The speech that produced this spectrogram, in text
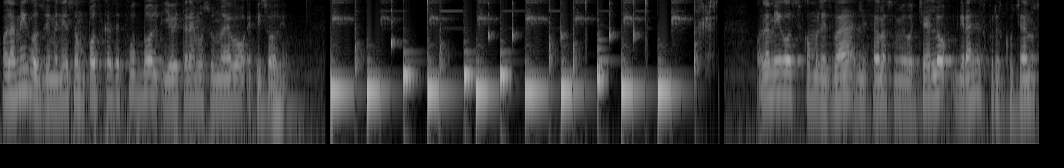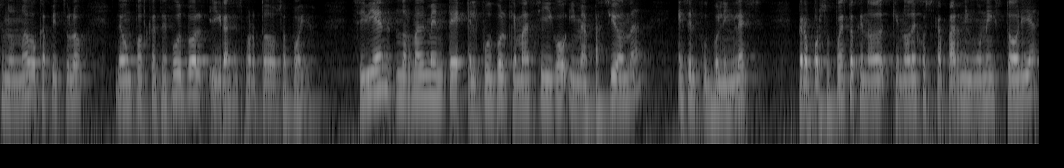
Hola amigos, bienvenidos a un podcast de fútbol y hoy traemos un nuevo episodio. Hola amigos, ¿cómo les va? Les habla su amigo Chelo. Gracias por escucharnos en un nuevo capítulo de un podcast de fútbol y gracias por todo su apoyo. Si bien normalmente el fútbol que más sigo y me apasiona es el fútbol inglés, pero por supuesto que no, que no dejo escapar ninguna historia,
